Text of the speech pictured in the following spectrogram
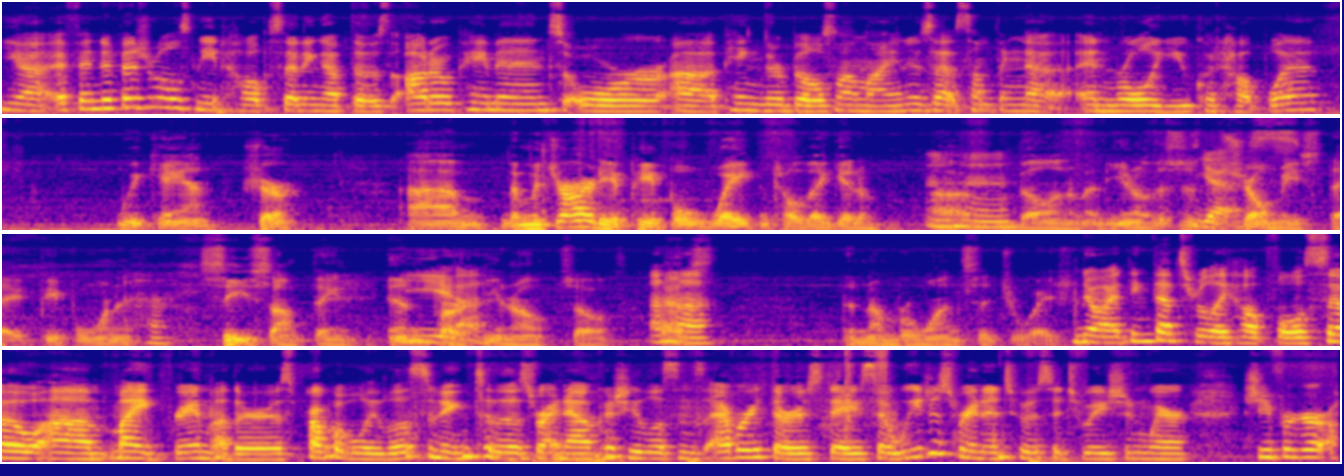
Yeah, if individuals need help setting up those auto payments or uh, paying their bills online, is that something that Enroll You could help with? We can, sure. Um, the majority of people wait until they get a uh, them. You know, this is Yes. the show me state. People want to see something in Yeah. per, you know, so Uh-huh. that's the number one situation. No, I think that's really helpful. So, um, my grandmother is probably listening to this right now because she listens every Thursday. So, we just ran into a situation where she forgot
